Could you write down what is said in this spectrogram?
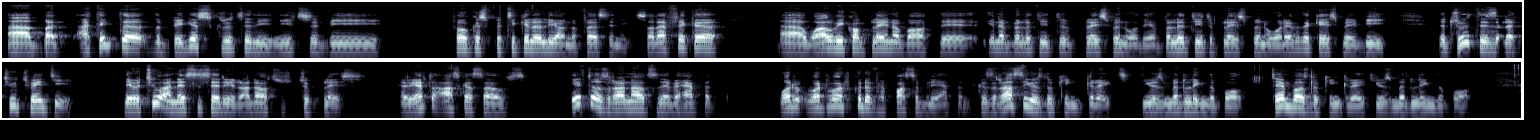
Uh, but I think the, the biggest scrutiny needs to be focused particularly on the first inning. South Africa, uh, while we complain about the inability to play spin or the ability to play spin or whatever the case may be, the truth is that at 220, there were two unnecessary runouts which took place and we have to ask ourselves if those runouts never happened, what what what could have possibly happened? Because Rassie was looking great. He was middling the ball. Temba was looking great. He was middling the ball.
